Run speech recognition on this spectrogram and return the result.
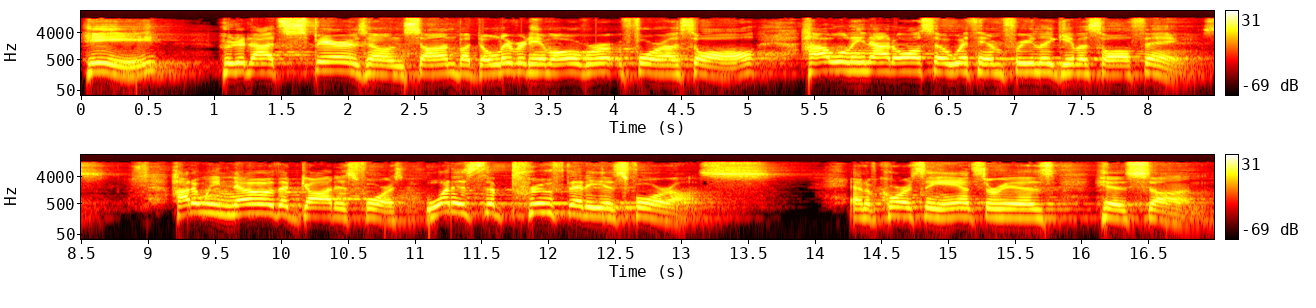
He who did not spare his own son, but delivered him over for us all, how will he not also with him freely give us all things? How do we know that God is for us? What is the proof that he is for us? And of course, the answer is his son.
